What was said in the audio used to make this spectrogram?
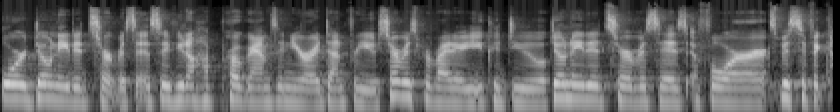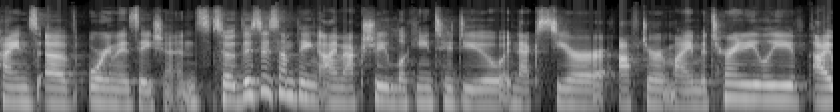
or donated services. So if you don't have programs and you're a done for you service provider, you could do donated services for specific kinds of organizations. So this is something I'm actually looking to do next year after my maternity leave. I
